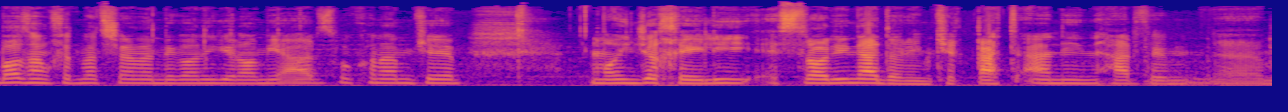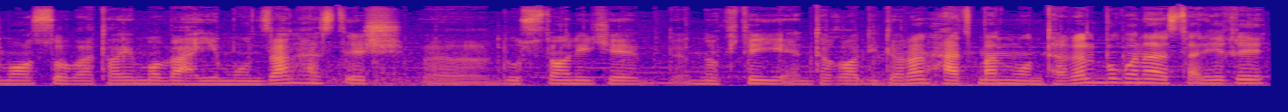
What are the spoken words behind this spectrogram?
باز هم خدمت شنوندگان گرامی عرض بکنم که ما اینجا خیلی اصراری نداریم که قطعا این حرف ما صحبت های ما وحی منزل هستش. دوستانی که نکته انتقادی دارن حتما منتقل بکنه از طریق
